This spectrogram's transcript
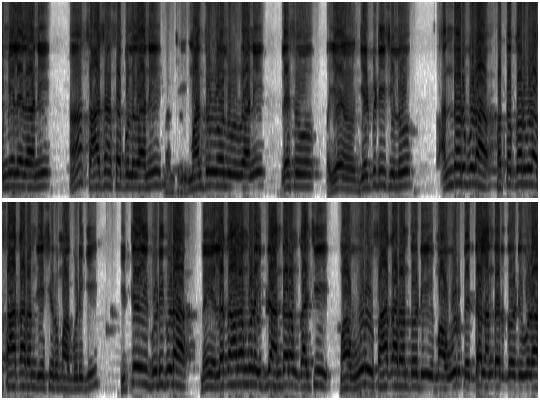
ఎమ్మెల్యే గాని ఆ, శాసనసభ్యులు గాని మంత్రులు. గాని ప్లస్ జెడ్పీటీసీలు అందరూ కూడా ప్రతి ఒక్కరు కూడా సహకారం చేసిరు మా గుడికి. ఇట్లే ఈ గుడి కూడా మేము ఎల్లకాలం కూడా ఇప్పుడే అందరం కలిసి మా ఊరు సహకారంతో మా ఊరు పెద్దలందరితోటి కూడా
